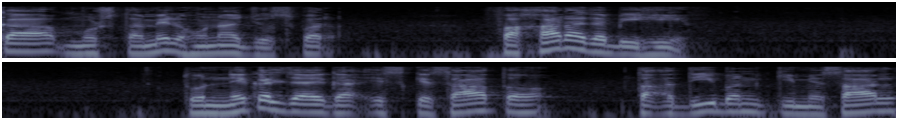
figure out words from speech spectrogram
का मुश्तमिल होना जुज़ पर। फ़खारा जब ही तो निकल जाएगा इसके साथ तदीबन की मिसाल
